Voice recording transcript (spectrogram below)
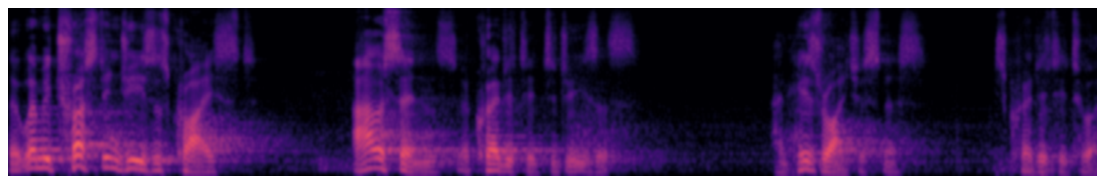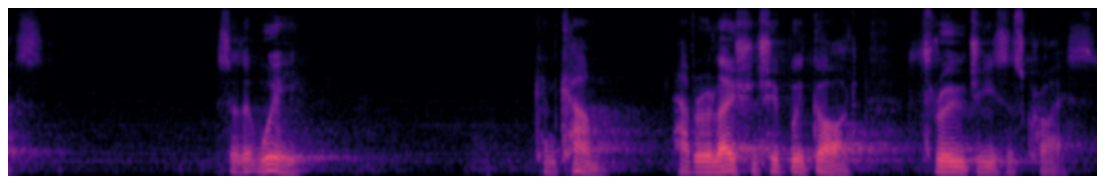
that when we trust in Jesus Christ, our sins are credited to Jesus, and his righteousness is credited to us, so that we can come, have a relationship with God through Jesus Christ.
